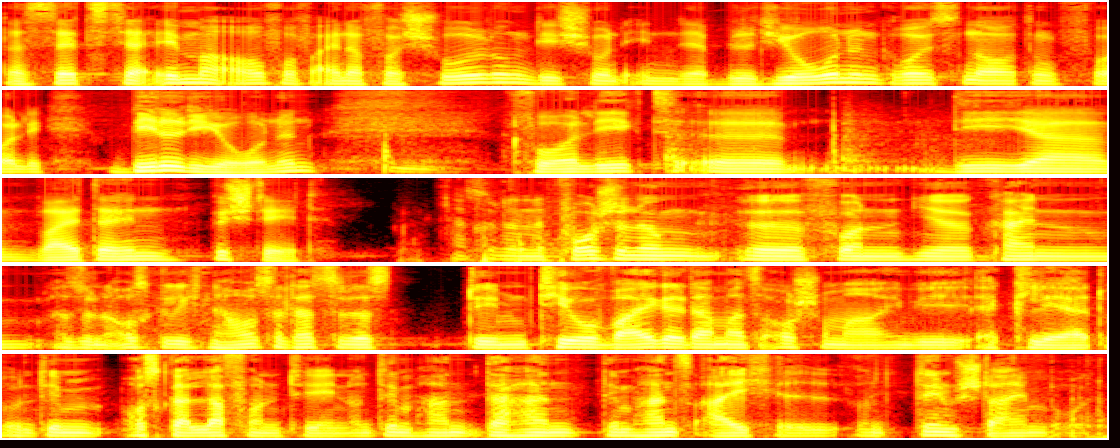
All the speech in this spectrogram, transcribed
Das setzt ja immer auf auf einer Verschuldung, die schon in der Billionengrößenordnung vorliegt, Billionen vorliegt, äh, die ja weiterhin besteht. Hast du da eine Vorstellung äh, von hier keinen, also einen ausgeglichenen Haushalt, hast du das dem Theo Weigel damals auch schon mal irgendwie erklärt und dem Oskar Lafontaine und dem, Han, der Han, dem Hans Eichel und dem Steinbrück?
